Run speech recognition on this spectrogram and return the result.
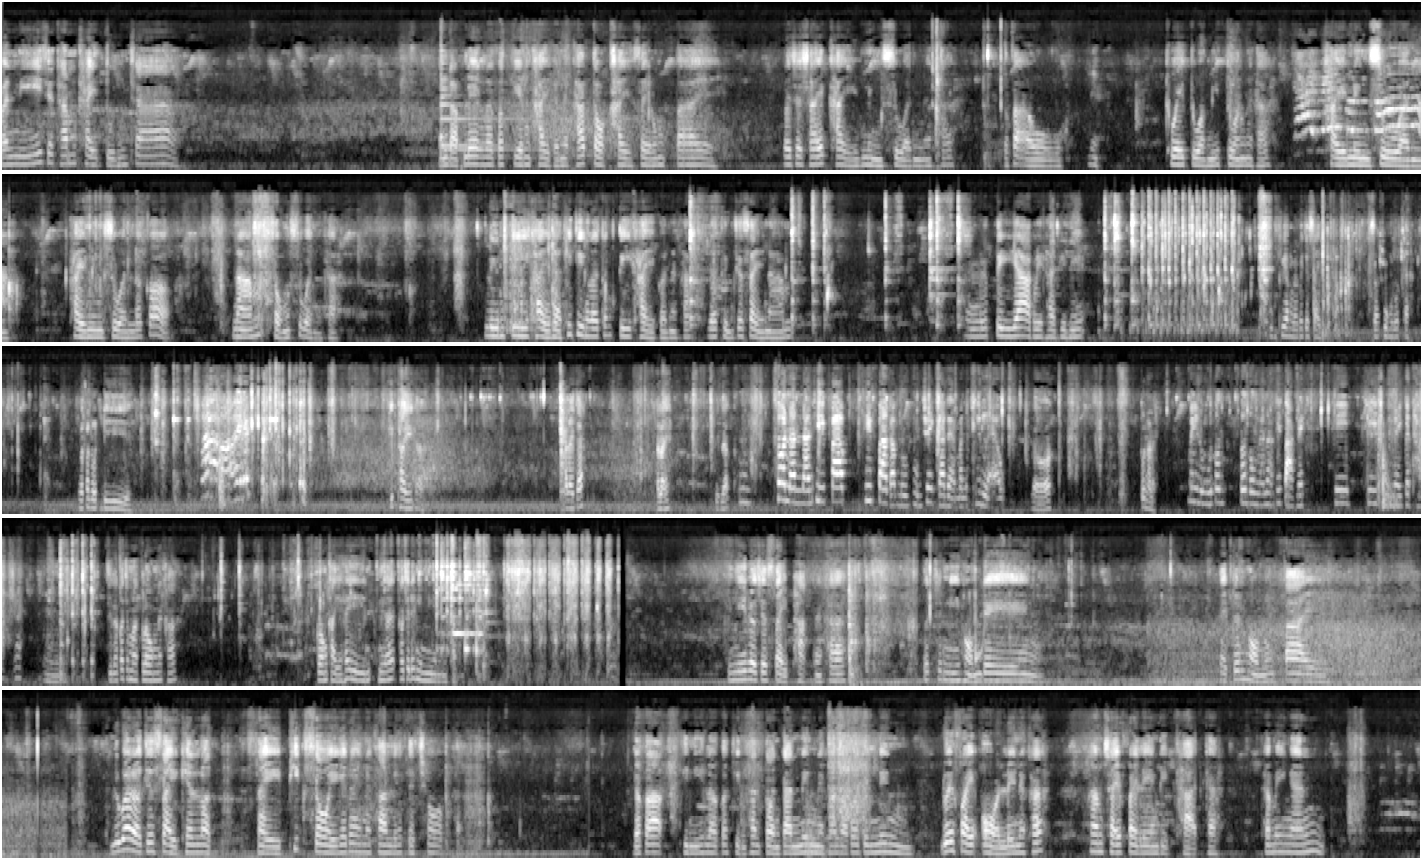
วันนี้จะทำไข่ตุ๋นจ้า อันดับแรกเราก็เตรียมไข่กันนะคะ ตอกไข่ใส่ลงไป เราจะใช้ไข่หนึ่งส่วนนะคะ แล้วก็เอาเนี่ยถ้วยตวงนี้ตวงนะคะ ไข่หนึ่งส่วน ไข่หนึ่งส่วนแล้วก็น้ำสองส่วนค่ะ ลืมตีไข่ค่ะ ที่จริงเราต้องตีไข่ก่อนนะคะ แล้วถึงจะใส่น้ำ ตียากเลยค่ะทีนี้ปรุงเครื่องเราก็จะใส่ซอสปรุงรสค่ะแล้วก็รสดีพริกไทยค่ะ อะไรจ๊ะอะไรติดแล้วต้นนั้นนั้นที่ป้าที่ป้ากับหนูผมช่วยกันแต่มันขึ้นแล้ว เหรอ ต้นอะไร ไม่รู้ต้นต้นตรงนั้นนะที่ตากในที่ที่ปลูกในกระถางอะอืมเสร็จแล้วก็จะมากรองนะคะ กรองไข่ให้เนื้อเขาจะได้เนียนๆค่ะ ทีนี้เราจะใส่ผักนะคะ ก็จะมีหอมแดง ใส่ต้นหอมลงไป หรือว่าเราจะใส่แครอทใส่พริกซอยก็ได้นะคะ แล้วแต่ชอบค่ะ แล้วก็ทีนี้เราก็ถึงขั้นตอนการนึ่งนะคะ เราก็จะนึ่งด้วยไฟอ่อนเลยนะคะ ห้ามใช้ไฟแรงเด็ดขาดค่ะ ถ้าไม่งั้น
